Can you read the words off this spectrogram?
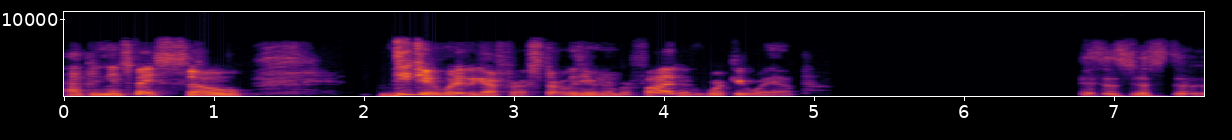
happening in space. So, DJ, what have you got for us? Start with your number five and work your way up. This is just uh,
